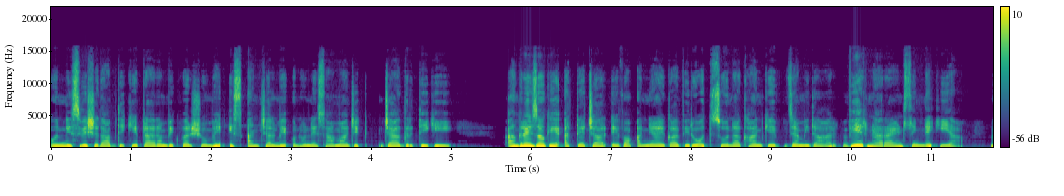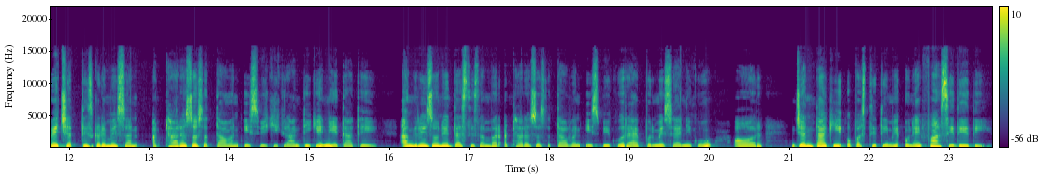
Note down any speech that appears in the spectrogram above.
19वीं शताब्दी के प्रारंभिक वर्षों में इस अंचल में उन्होंने सामाजिक जागृति की। अंग्रेज़ों के अत्याचार एवं अन्याय का विरोध सोना खान के जमींदार वीर नारायण सिंह ने किया। वे छत्तीसगढ़ में सन अठारह ईस्वी की क्रांति के नेता थे। अंग्रेज़ों ने 10 दिसंबर अठारह ईस्वी को रायपुर में सैनिकों और जनता की उपस्थिति में उन्हें फांसी दे दी।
